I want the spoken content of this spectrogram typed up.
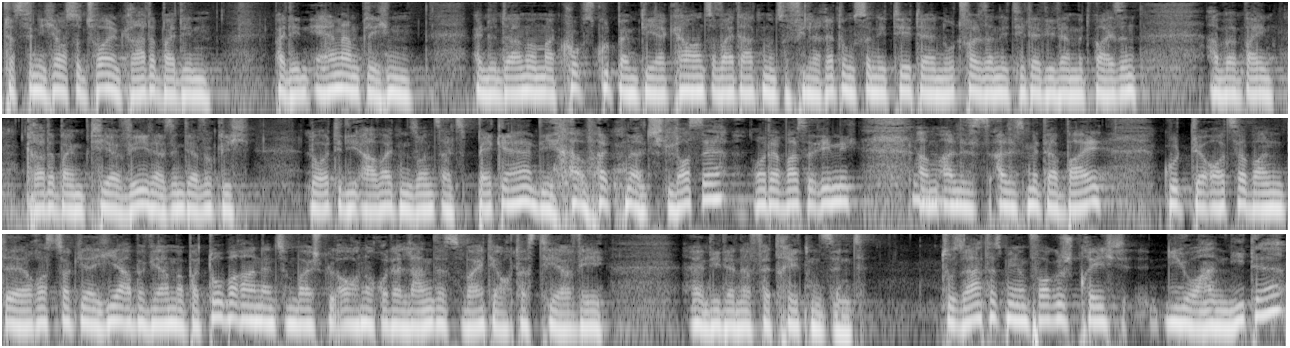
Das finde ich auch so toll, gerade bei den, bei den Ehrenamtlichen. Wenn du da immer mal guckst, gut, beim DRK und so weiter hat man so viele Rettungssanitäter, Notfallsanitäter, die da mit bei sind. Aber bei, gerade beim THW, da sind ja wirklich Leute, die arbeiten sonst als Bäcker, die arbeiten als Schlosser oder was so ähnlich, genau. haben alles, alles mit dabei. Gut, der Ortsverband äh, Rostock ja hier, aber wir haben Bad Doberan dann zum Beispiel auch noch oder landesweit ja auch das THW. Äh, die dann da vertreten sind. Du sagtest mir im Vorgespräch, die Johanniter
